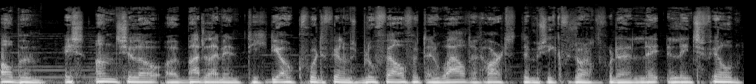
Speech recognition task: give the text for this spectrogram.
Album is Angelo Badalamenti... die ook voor de films Blue Velvet en Wild at Heart... de muziek verzorgt voor de Lynch film.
